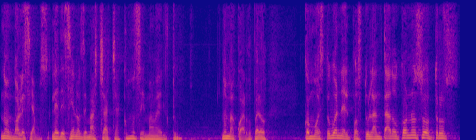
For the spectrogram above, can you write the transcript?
no, no le decíamos, le decían los demás Chacha, ¿cómo se llamaba él tú? No me acuerdo, pero como estuvo en el postulantado con nosotros,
